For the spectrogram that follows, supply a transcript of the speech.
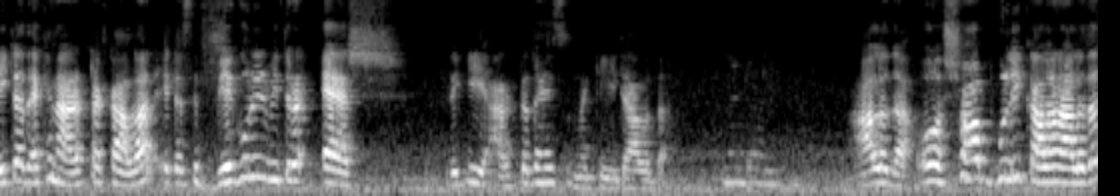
এইটা দেখেন আরেকটা কালার এটা হচ্ছে বেগুনের ভিতরে অ্যাশ দেখি আরেকটা দেখাইছো নাকি এটা আলাদা? আলাদা। ও সবগুলি কালার আলাদা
